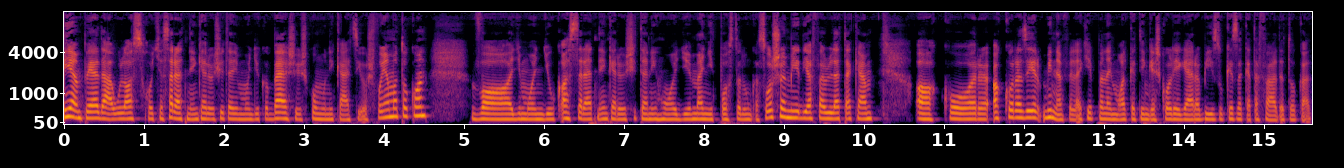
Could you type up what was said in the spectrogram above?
Ilyen például az, hogyha szeretnénk erősíteni mondjuk a belső és kommunikációs folyamatokon, vagy mondjuk azt szeretnénk erősíteni, hogy mennyit posztolunk a social media felületeken, akkor, akkor azért mindenféleképpen egy marketinges kollégára bízunk ezeket a feladatokat.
